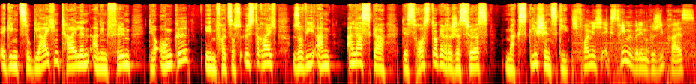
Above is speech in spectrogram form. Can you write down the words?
Er ging zu gleichen Teilen an den Film Der Onkel, ebenfalls aus Österreich, sowie an Alaska des Rostocker Regisseurs Max Glischinski. Ich freue mich extrem über den Regiepreis,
